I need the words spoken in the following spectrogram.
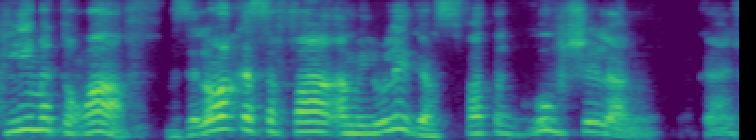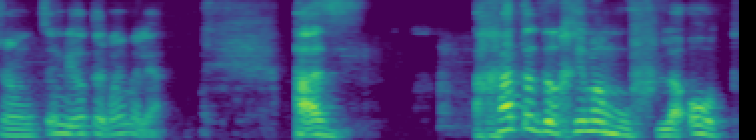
כלי מטורף. זה לא רק השפה המילולית, גם שפת הגוף שלנו, אוקיי? שאנחנו רוצים להיות ערים אליה. אז אחת הדרכים המופלאות,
